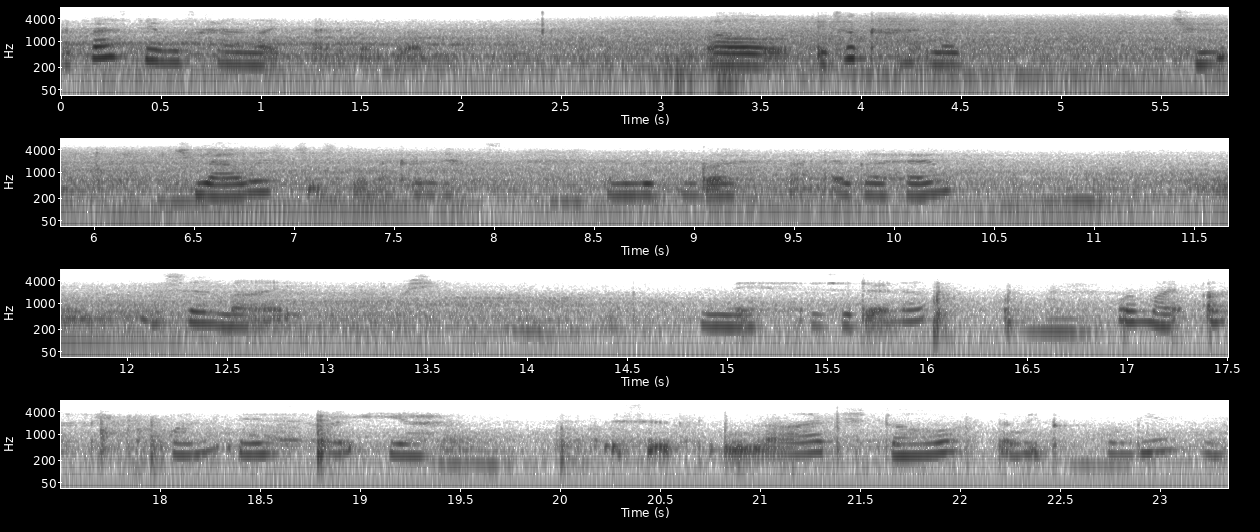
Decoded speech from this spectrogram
the first day was kind of like know. Well, it took kind of like two two hours to my cousin's house, and then we can go uh, go home. This is my Meh is a donut. One of my other favorite ones is right here. This is large doll that we got from Vietnam.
